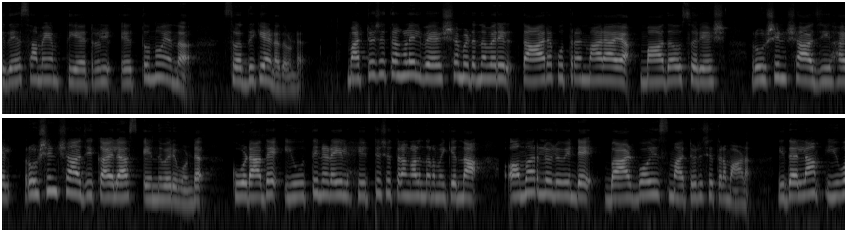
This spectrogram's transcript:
ഇതേ സമയം തിയേറ്ററിൽ എത്തുന്നു എന്ന് ശ്രദ്ധിക്കേണ്ടതുണ്ട്. മറ്റു ചിത്രങ്ങളിൽ വേഷമിടുന്നവരിൽ താരപുത്രന്മാരായ മാധവ് സുരേഷ് റുഷിൻ ഷാജി ഹൈൽ റുഷിൻ ഷാജി കൈലാസ് എന്നിവരുമുണ്ട്. കൂടാതെ യൂത്തിനിടയിൽ ഹിറ്റ് ചിത്രങ്ങൾ നിർമ്മിക്കുന്ന ഒമർ ലുലുവിന്റെ ബാഡ് ബോയ്സ് മറ്റൊരു ചിത്രമാണ്. ഇതെല്ലാം യുവ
